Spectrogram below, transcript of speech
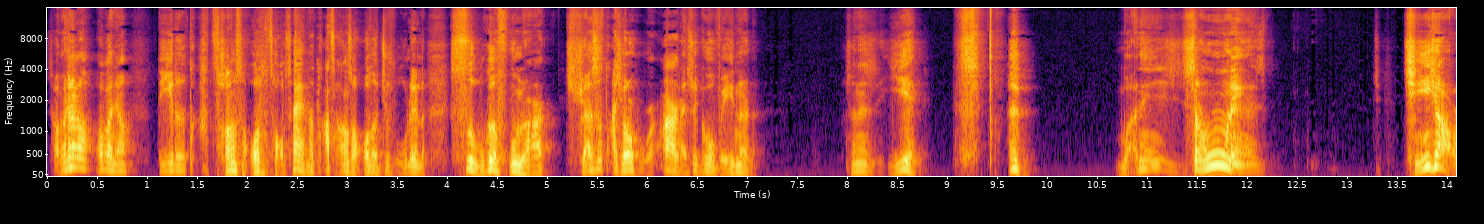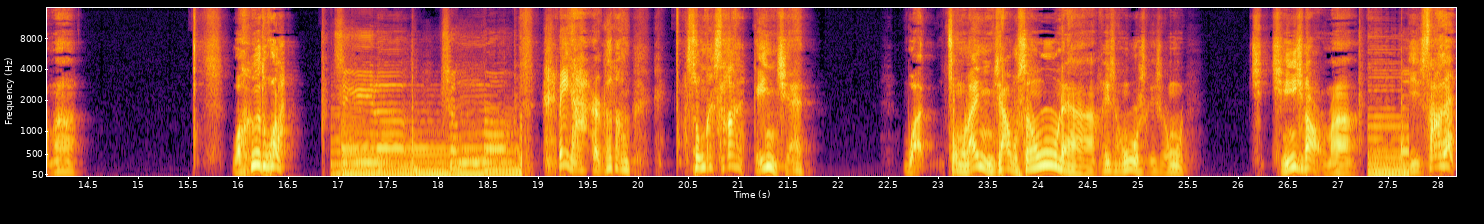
怎么的了，老板娘？提了大长勺子炒菜，那大长勺子就出来了，四五个服务员全是大小伙，二十来岁，给我围那了。说那是姨，我那生物呢？秦小嘛，我喝多了。为啥耳朵疼？送个啥？给你钱。我总来你家，我生物呢？黑生物是黑生物，秦秦小嘛。你撒开，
